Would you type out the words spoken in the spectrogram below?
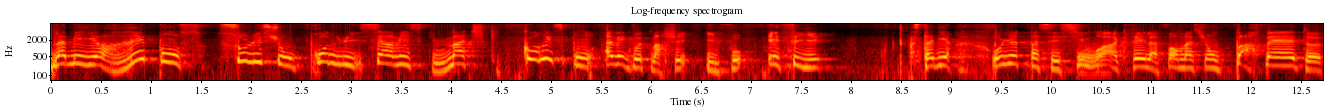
la meilleure réponse, solution, produit, service qui match, qui correspond avec votre marché, il faut essayer. C'est-à-dire, au lieu de passer six mois à créer la formation parfaite euh,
